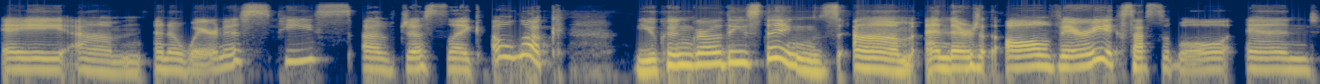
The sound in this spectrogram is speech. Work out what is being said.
a um, an awareness piece of just like, oh look, you can grow these things um, and they're all very accessible and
